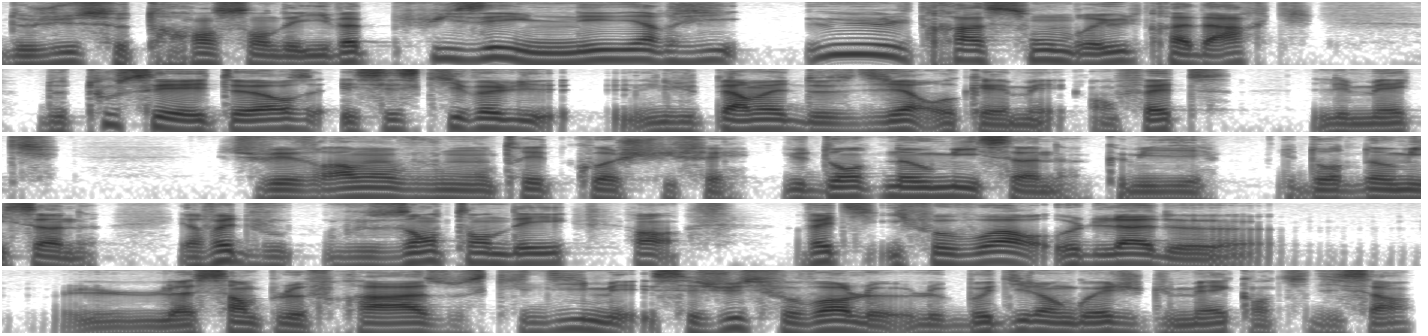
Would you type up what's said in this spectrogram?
de juste se transcender. Il va puiser une énergie ultra sombre et ultra dark de tous ces haters. Et c'est ce qui va lui, lui, permettre de se dire, ok, mais en fait, les mecs, je vais vraiment vous montrer de quoi je suis fait. You don't know me, son, comme il dit. Don't know me, son. Et en fait, vous, vous entendez... en fait, il faut voir au-delà de la simple phrase ou ce qu'il dit, mais c'est juste, il faut voir le, le, body language du mec quand il dit ça.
